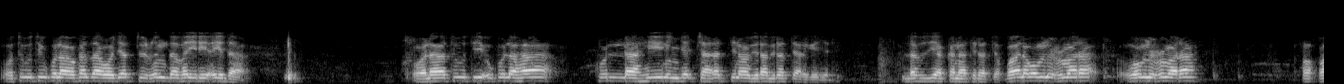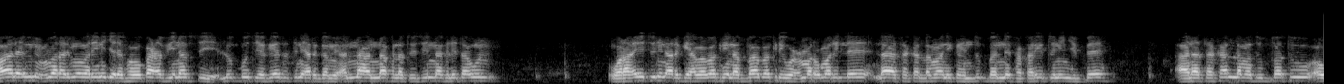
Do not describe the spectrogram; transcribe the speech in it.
وتؤتي أكلها وكذا وجدت عند غير أيضا. ولا تؤتي أكلها كل حين جتشارتنا وبرابرة أرجل لفظي أكنات قال ومن عمر ومن عمر فقال ابن عمر الممرين جل فوقع في نفسي لبت يكيستني أرقمي أنها النخلة سن نخل تون ورأيتني أرقي أبا بكر أبا بكر وعمر عمر الله لا يتكلمان دبني فكريتني جبه. أنا أتكلم دبته أو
